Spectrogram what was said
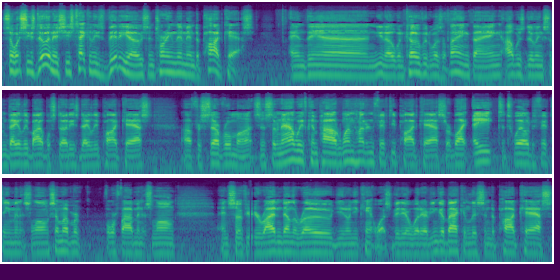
So what she's doing is she's taking these videos and turning them into podcasts. And then, you know, when COVID was a thing thing, I was doing some daily Bible studies, daily podcasts uh, for several months. And so now we've compiled 150 podcasts, or like 8 to 12 to 15 minutes long. Some of them are four or five minutes long. And so if you're riding down the road, you know, and you can't watch video or whatever, you can go back and listen to podcasts.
